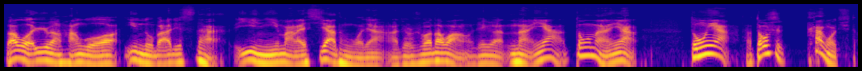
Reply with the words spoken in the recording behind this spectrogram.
包括日本、韩国、印度、巴基斯坦、印尼、马来西亚等国家啊，就是说它往这个南亚、东南亚、东亚，它都是看过去的。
